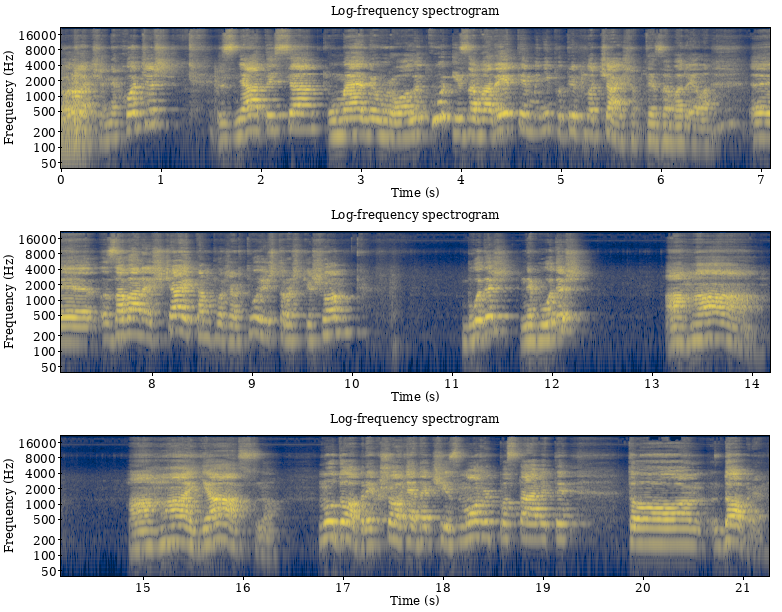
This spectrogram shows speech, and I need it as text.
Коротше, не хочеш знятися у мене в ролику і заварити. Мені потрібно чай, щоб ти заварила. Е, завариш чай, там пожартуєш трошки що. Будеш? Не будеш? Ага. Ага, ясно. Ну добре, якщо глядачі зможуть поставити, то добре.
